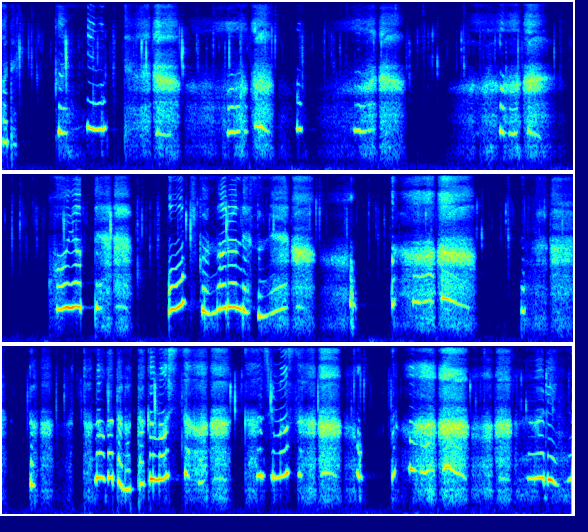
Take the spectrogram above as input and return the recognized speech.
中でグンニンってこうやって大きくなるんですねと殿方のたくましさを感じますぬりぬ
